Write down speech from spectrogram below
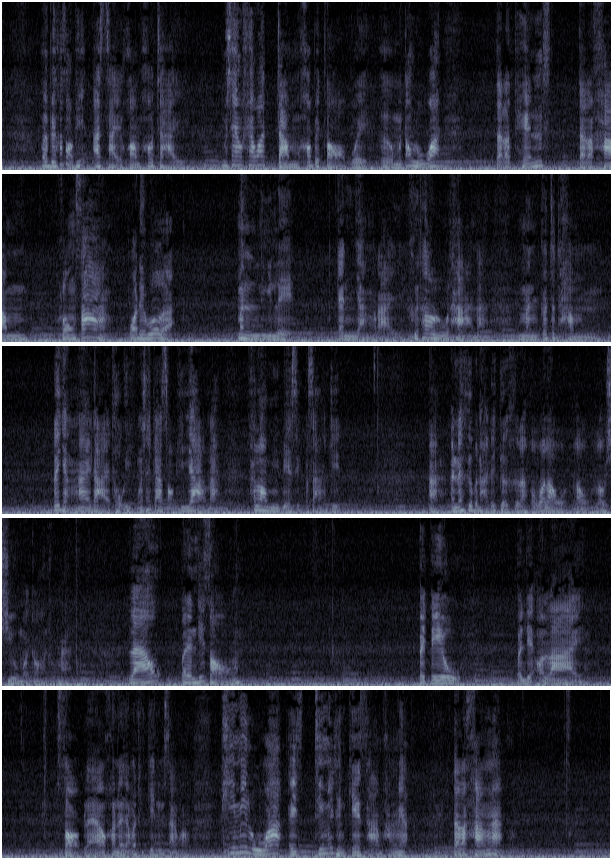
มันเป็นข้อสอบที่อาศัยความเข้าใจ ไม่ใช่แค่ว่าจำเข้าไปตอบเว้ยเออมันต้องรู้ว่าแต่ละ tense แต่ละคำโครงสร้าง whatever อะมันรีเลทกันอย่างไร คือถ้าเรารู้ฐานอะ มันก็จะทำได้อย่างง่ายดายโทอีกไม่ใช่การสอบที่ยากนะ ถ้าเรามีเบสิกภาษาอังกฤษ อะ อันนี้คือปัญหาที่เกิดขึ้นแล้ว เพราะว่าเราเราเราชิลมาก่อนถูกไหม แล้วประเด็นที่สองไปติว ไปเรียนออนไลน์ สอบแล้วคะแนนยังไม่ถึงเกณฑ์ถึงสามครั้งพี่ไม่รู้ว่าไอ้ที่ไม่ถึงเกณฑ์สามครั้งเนี่ย แต่ละครั้งอะ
